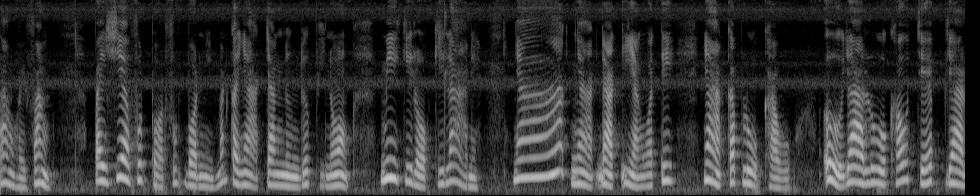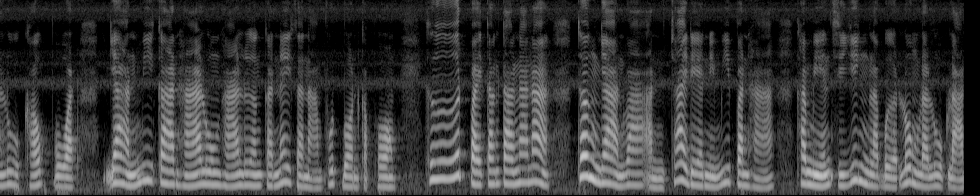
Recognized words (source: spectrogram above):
ล่าวให้ฟัง ไปเชียร์ฟุตบอลฟุตบอลนี่ มันก็ยากจังหนึ่งเด้อพี่น้อง มีกีฬากีฬาเนี่ยยากยากยากอีหยังวะติยากกับลูกเขา เออย่าลูกเขาเจ็บย่าลูกเขาปวดย่านมีการหาลงหาเรืองกันในสนามฟุตบอลกับพอง คืดไปต่างๆหน้าหน้าเทิงย่านว่าอันชายแดนนี่มีปัญหาเขมรสิยิ่งระเบิดล่งละลูกหลาน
